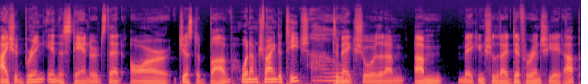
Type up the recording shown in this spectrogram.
I should bring in the standards that are just above what I'm trying to teach to Oh. make sure that I'm I'm making sure that I differentiate up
